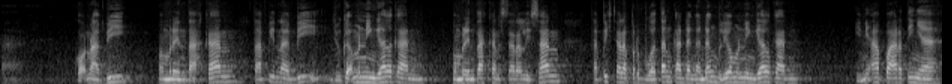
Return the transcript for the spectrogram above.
Nah, kok Nabi memerintahkan, tapi Nabi juga meninggalkan, memerintahkan secara lisan, tapi secara perbuatan kadang-kadang beliau meninggalkan. Ini apa artinya?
